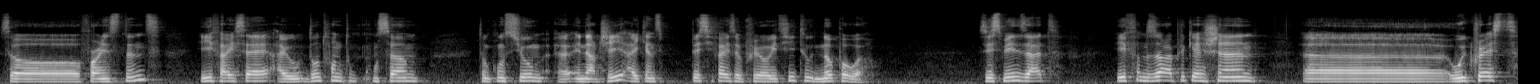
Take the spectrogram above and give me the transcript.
So, for instance, if I say I don't want to consume, to consume uh, energy, I can specify the priority to no power. This means that if another application uh, requests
